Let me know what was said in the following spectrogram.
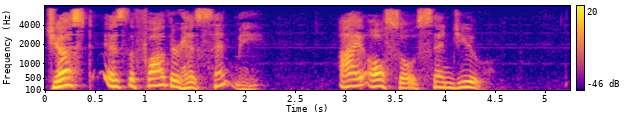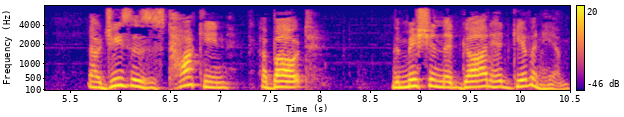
Just as the Father has sent me, I also send you. Now, Jesus is talking about the mission that God had given him,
